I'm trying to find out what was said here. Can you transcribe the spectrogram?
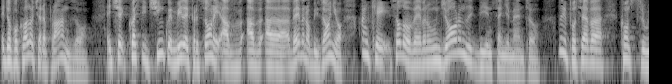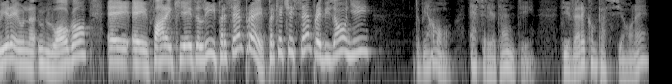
E dopo quello c'era pranzo. E questi 5.000 persone av- av- avevano bisogno, anche solo avevano un giorno di, di insegnamento. Lui poteva costruire un, un luogo e, e, fare chiesa lì per sempre, perché c'è sempre bisogni. Dobbiamo essere attenti di avere compassione,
